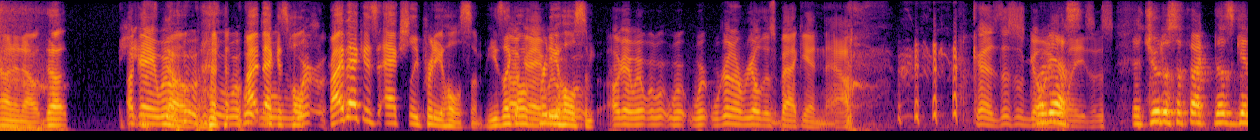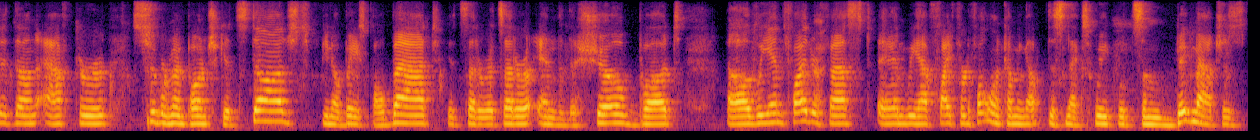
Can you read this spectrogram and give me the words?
no, no, no. The, Okay, we're- no. we're- we're- Ryback is whole, we're- Ryback is actually pretty wholesome. He's like okay, a pretty we're- wholesome. we're- Okay, we're, we're, we're, we're gonna reel this back in now because this is going yes. places. The Judas effect does get it done after Superman punch gets dodged, you know, baseball bat, etc., etc. End of the show, but uh, we end Fyter Fest, and we have Fight for the Fallen coming up this next week with some big matches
